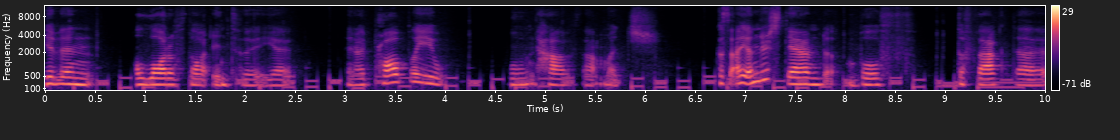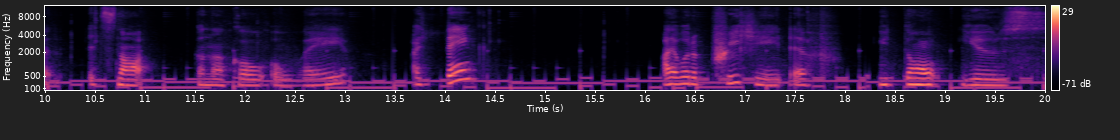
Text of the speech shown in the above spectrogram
given a lot of thought into it yet. And I probably won't have that much. Because I understand both the fact that it's not gonna go away. I think I would appreciate if you don't use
